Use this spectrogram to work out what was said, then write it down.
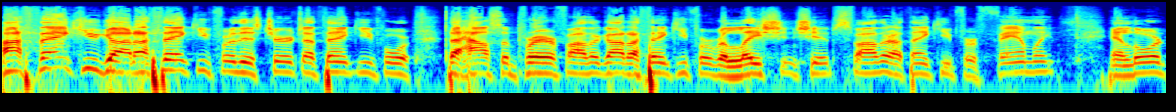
I thank you, God. I thank you for this church. I thank you for the house of prayer, Father God. I thank you for relationships, Father. I thank you for family. And Lord,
